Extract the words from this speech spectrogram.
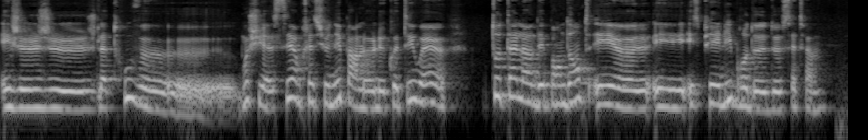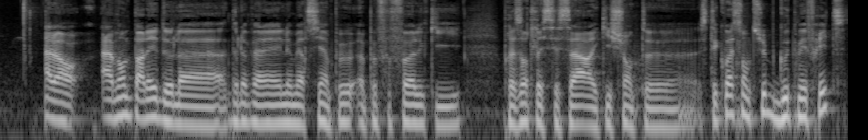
Et je, la trouve, euh, moi, je suis assez impressionnée par le, côté, ouais, totale indépendante et, euh, esprit libre de, cette femme. Alors, avant de parler de la de la Valérie Le Mercier un peu un peu folle qui présente les Césars et qui chante, euh, c'était quoi son tube, Goûte mes frites?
